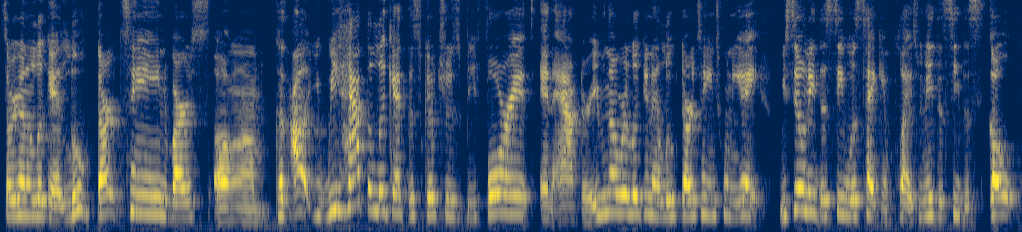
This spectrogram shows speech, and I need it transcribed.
So we're gonna look at Luke 13, verse um, because I we have to look at the scriptures before it and after. Even though we're looking at Luke 13, 28, we still need to see what's taking place. We need to see the scope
